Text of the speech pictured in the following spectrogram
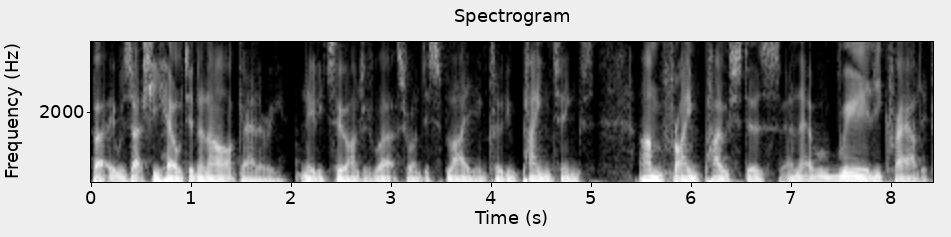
but it was actually held in an art gallery. Nearly 200 works were on display, including paintings, unframed posters, and they were really crowded.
